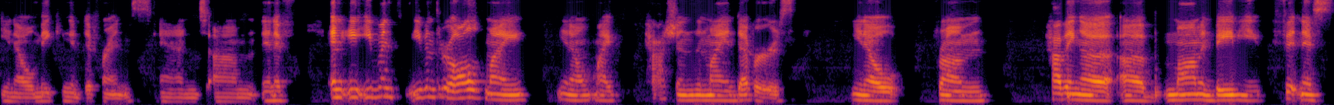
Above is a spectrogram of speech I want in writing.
you know making a difference. And um and if and even even through all of my you know my passions and my endeavors you know from having a, a mom and baby fitness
